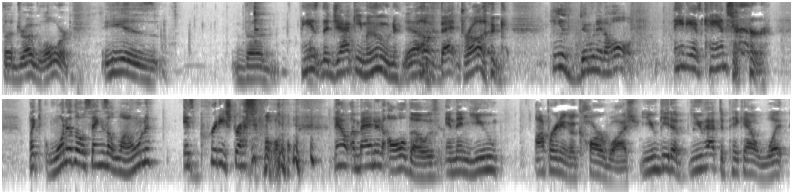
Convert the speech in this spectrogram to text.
the drug lord. He is the He's the Jackie Moon Yeah. of that drug. He is doing it all. And he has cancer. Like, one of those things alone is pretty stressful. now, imagine all those, and then you operating a car wash. You get a, you have to pick out what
